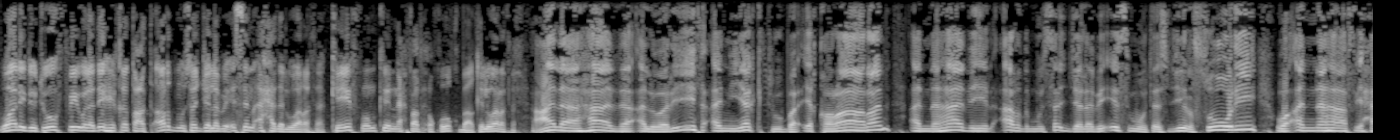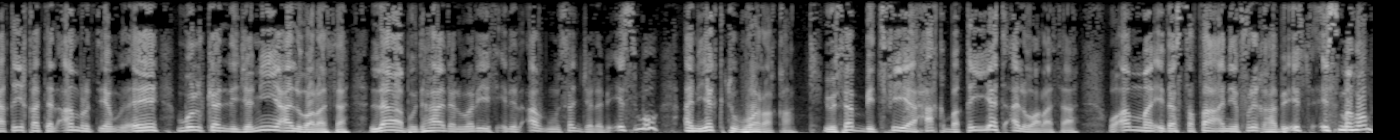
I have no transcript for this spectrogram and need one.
والدي توفي ولديه قطعة أرض مسجلة باسم أحد الورثة. كيف؟ ممكن نحفظ حقوق باقي الورثة. على هذا الوريث أن يكتب إقرارا أن هذه الأرض مسجلة باسمه تسجيل صوري وأنها في حقيقة الأمر إيه، ملكا لجميع الورثة. لابد هذا الوريث إلى الأرض مسجلة باسمه أن يكتب ورقة يثبت فيها حق بقية الورثة. وأما إذا استطاع أن يفرغها باسمهم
